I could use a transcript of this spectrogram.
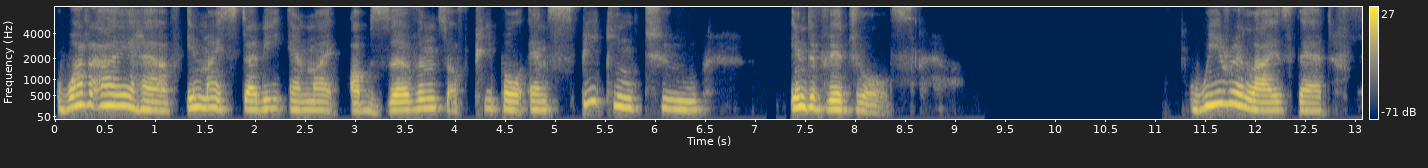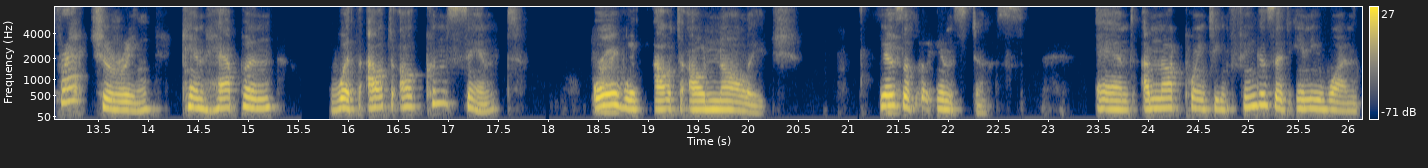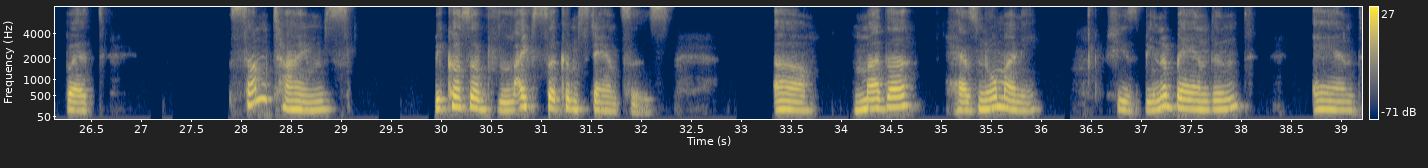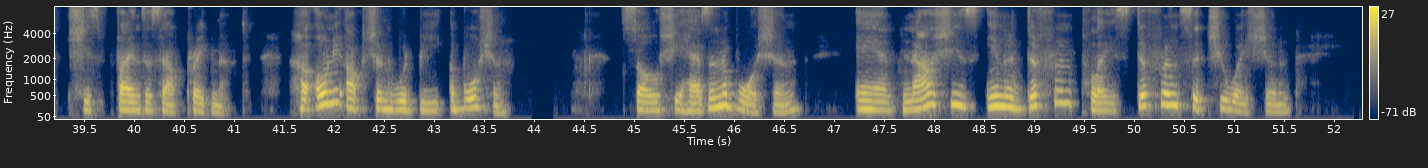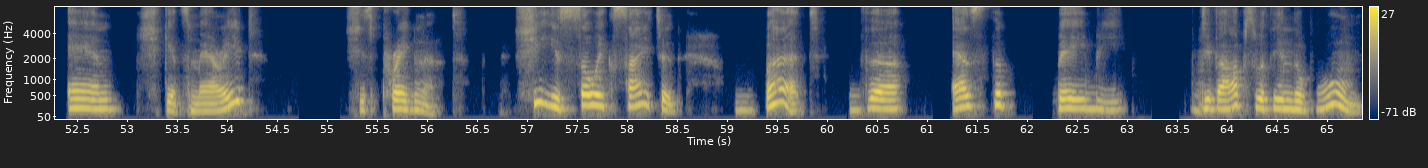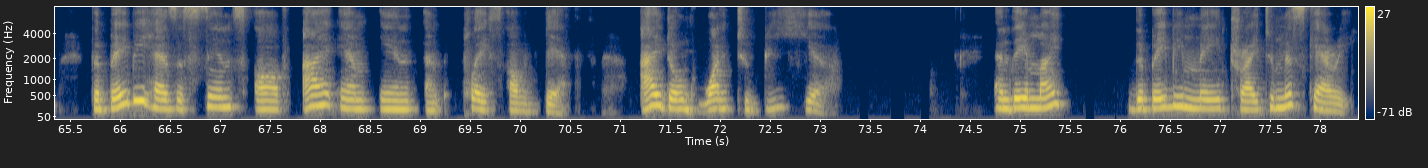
What I have in my study and my observance of people and speaking to individuals we realize that fracturing can happen without our consent or right. without our knowledge. Here's a for instance, and I'm not pointing fingers at anyone, but sometimes because of life circumstances, uh, mother has no money, she's been abandoned, and she finds herself pregnant her only option would be abortion. So she has an abortion, and now she's in a different place, different situation, and she gets married. She's pregnant. She is so excited, but the as the baby develops within the womb, the baby has a sense of I am in a place of death. I don't want to be here. And they might, the baby may try to miscarry,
